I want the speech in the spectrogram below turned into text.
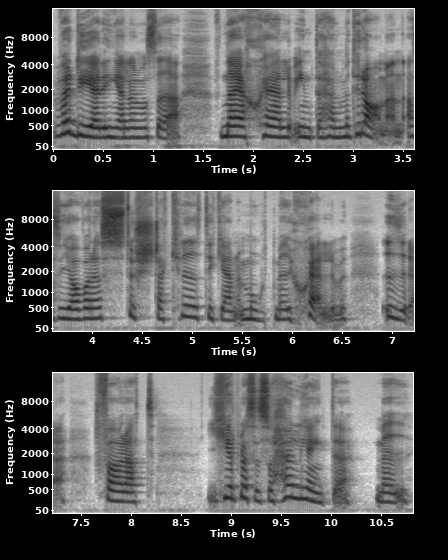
värderingen eller vad man säga, när jag själv inte höll mig till ramen. Alltså jag var den största kritiken mot mig själv i det. För att helt plötsligt så höll jag inte mig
